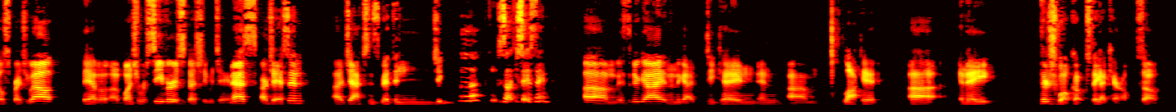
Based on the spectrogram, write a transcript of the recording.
they'll spread you out. They have a, a bunch of receivers, especially with JNS or JSN, uh, Jaxon Smith-Njigba. I think how you say his name um, is the new guy, and then they got DK and, and um, Lockett, uh, and they they're just well coached. They got Carroll, so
